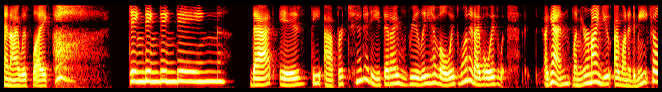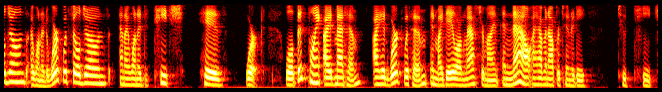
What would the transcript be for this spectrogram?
And I was like, ding, ding, ding, ding that is the opportunity that I really have always wanted. I've always, again, let me remind you, I wanted to meet Phil Jones, I wanted to work with Phil Jones, and I wanted to teach his work. Well, at this point, I had met him, I had worked with him in my day long mastermind, and now I have an opportunity to teach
